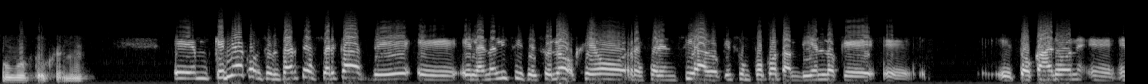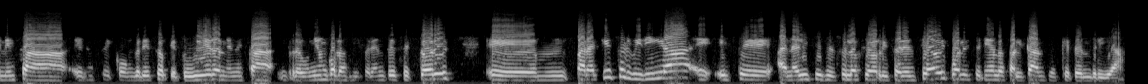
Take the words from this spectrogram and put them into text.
Un gusto, Eugenia. Eh, quería consultarte acerca de eh, el análisis de suelo georreferenciado, que es un poco también lo que eh, eh, tocaron eh, en esa en ese congreso que tuvieron, en esta reunión con los diferentes sectores. Eh, ¿Para qué serviría eh, ese análisis de suelo georreferenciado y cuáles serían los alcances que tendría?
